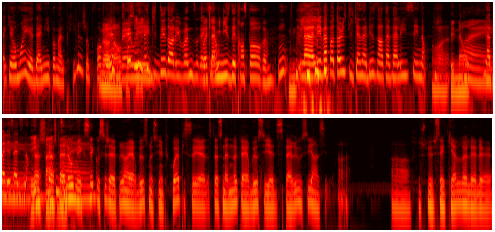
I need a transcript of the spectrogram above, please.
Fait que, au moins, euh, Danny est pas mal pris, là. Je vais pouvoir Non, euh, non, Ben oui. le guider dans les bonnes Tu vas être la directions. ministre des Transports. Mm. La- les vapoteuses puis le cannabis dans ta valise, c'est non. Ouais. C'est non. Ouais. La police a dit non. Quand, je- quand j'étais allé au. Mexique aussi, j'avais pris un Airbus, je me souviens plus quoi, puis c'est euh, cette semaine-là que l'Airbus il a disparu aussi en. en, je sais quel, là, le, le.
